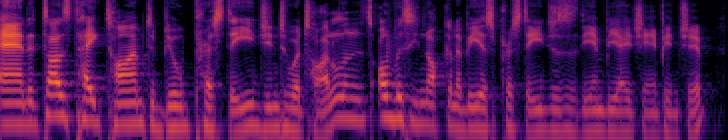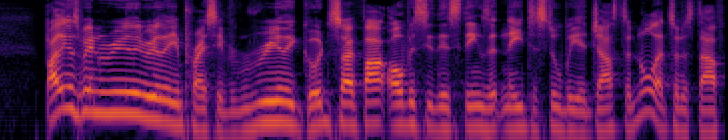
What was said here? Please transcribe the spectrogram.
And it does take time to build prestige into a title. And it's obviously not going to be as prestigious as the NBA championship. But I think it's been really, really impressive and really good so far. Obviously, there's things that need to still be adjusted and all that sort of stuff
